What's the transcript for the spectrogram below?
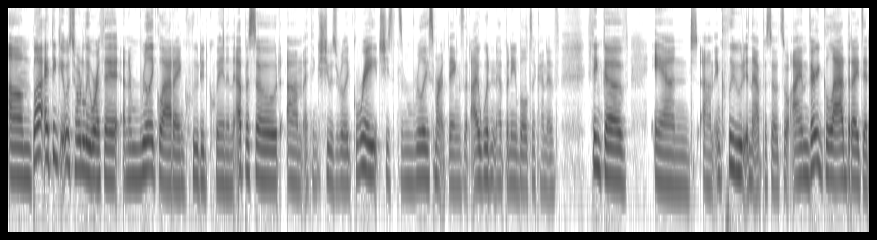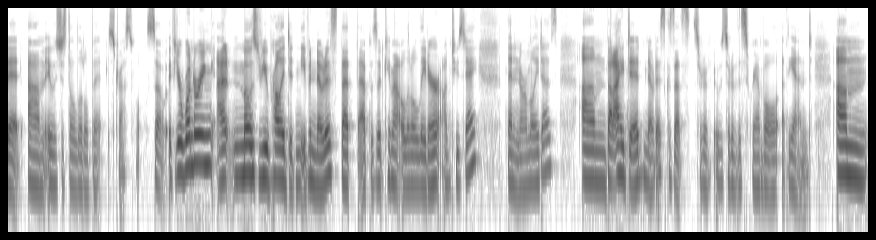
Um, but I think it was totally worth it. And I'm really glad I included Quinn in the episode. Um, I think she was really great. She said some really smart things that I wouldn't have been able to kind of think of and um, include in the episode. So I'm very glad that I did it. Um, it was just a little bit stressful. So if you're wondering, most of you probably didn't even notice that the episode came out a little later on Tuesday than it normally does. Um, but I did notice because that's sort of, it was sort of the scramble at the end. Um,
